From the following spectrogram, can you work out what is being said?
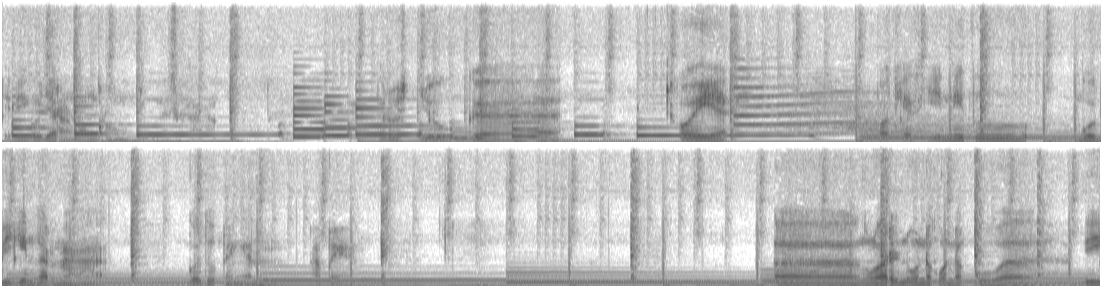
jadi gue jarang nongkrong juga sekarang. Terus juga oh iya podcast ini tuh gue bikin karena gue tuh pengen apa ya ngeluarin unek-unek gue di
